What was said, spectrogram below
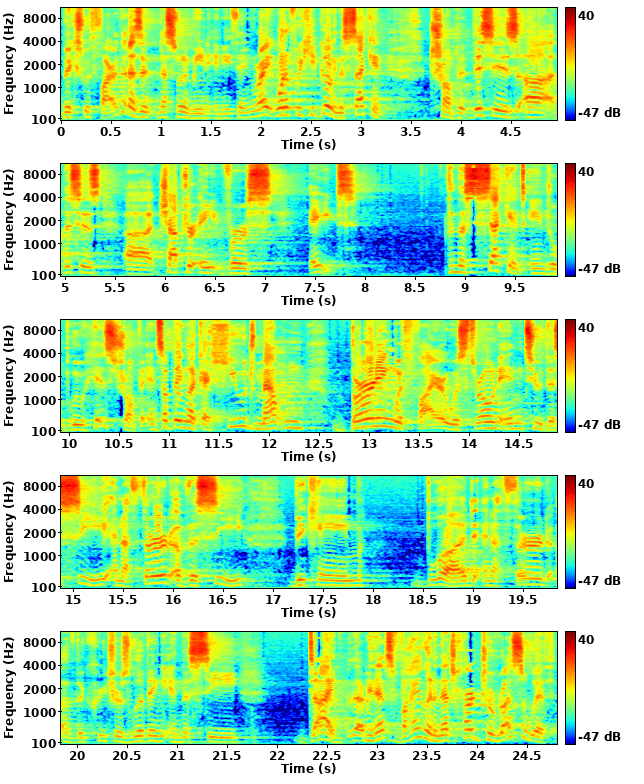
mixed with fire. That doesn't necessarily mean anything, right? What if we keep going? The second trumpet. This is uh, this is uh, chapter eight, verse eight. Then the second angel blew his trumpet, and something like a huge mountain burning with fire was thrown into the sea, and a third of the sea became blood, and a third of the creatures living in the sea died. I mean, that's violent and that's hard to wrestle with.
